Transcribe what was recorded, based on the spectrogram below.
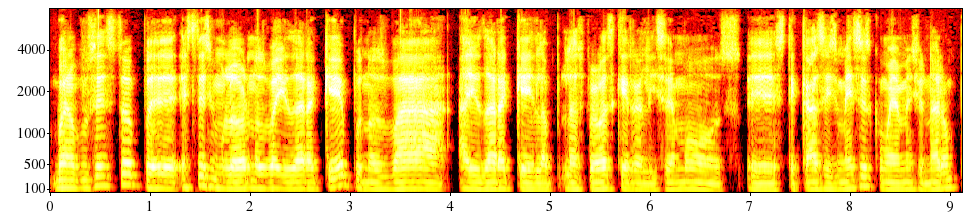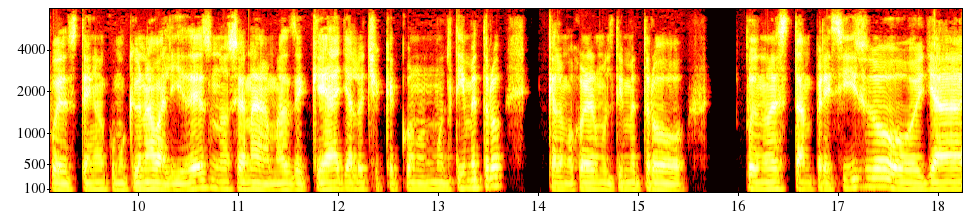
Bueno, pues esto, pues este simulador nos va a ayudar a qué? Pues nos va a ayudar a que las pruebas que realicemos este, cada seis meses, como ya mencionaron, pues tengan como que una validez, no sea nada más de que, ah, ya lo chequé con un multímetro, que a lo mejor el multímetro pues no es tan preciso o ya,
